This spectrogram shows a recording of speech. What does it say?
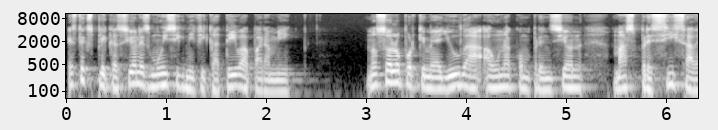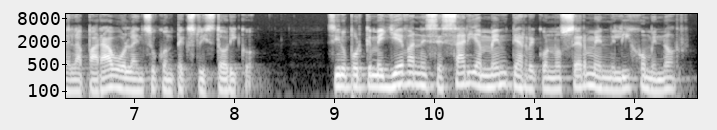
Esta explicación es muy significativa para mí, no solo porque me ayuda a una comprensión más precisa de la parábola en su contexto histórico, sino porque me lleva necesariamente a reconocerme en el hijo menor.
